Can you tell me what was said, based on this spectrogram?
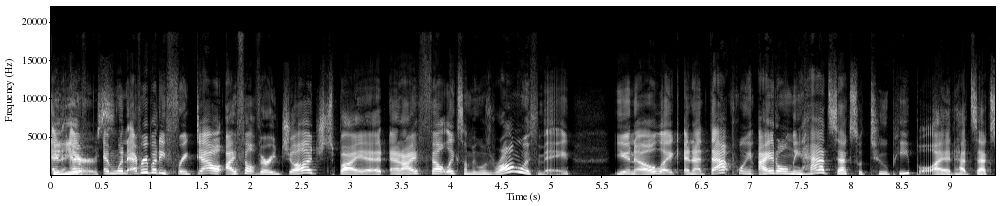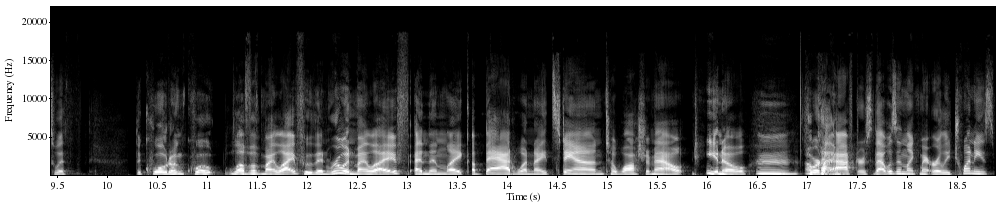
the and, years. And, and when everybody freaked out, I felt very judged by it, and I felt like something was wrong with me. You know, like, and at that point, I had only had sex with two people. I had had sex with the quote unquote love of my life, who then ruined my life, and then like a bad one night stand to wash him out. You know, mm, sort of after. So that was in like my early twenties,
